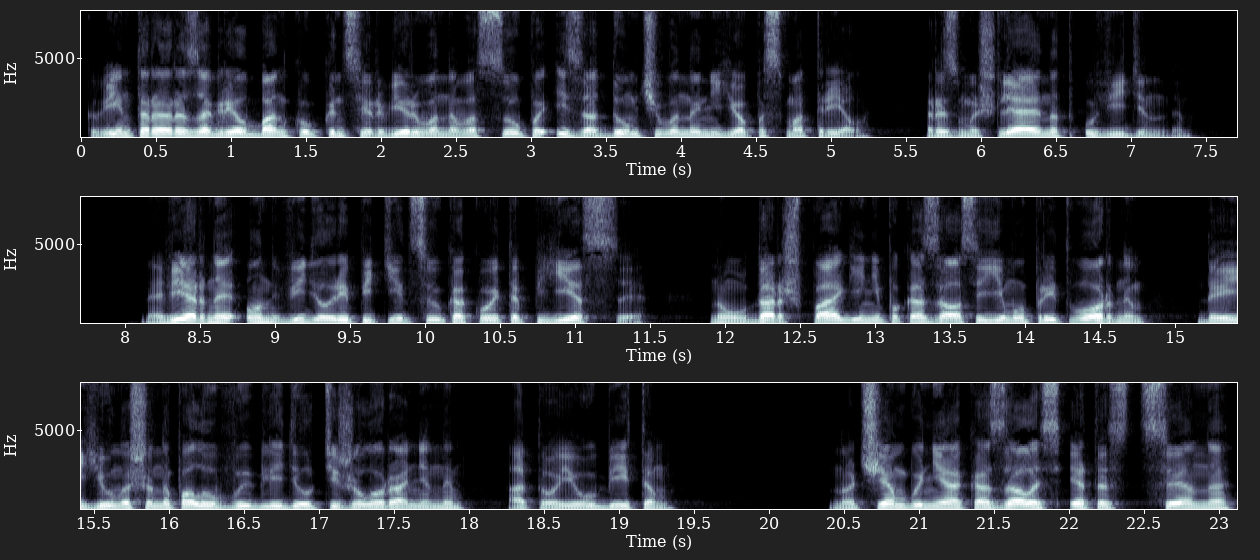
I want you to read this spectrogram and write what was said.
Квинтера разогрел банку консервированного супа и задумчиво на нее посмотрел, размышляя над увиденным. Наверное, он видел репетицию какой-то пьесы, но удар шпаги не показался ему притворным, да и юноша на полу выглядел тяжело раненым, а то и убитым. Но чем бы ни оказалась эта сцена,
